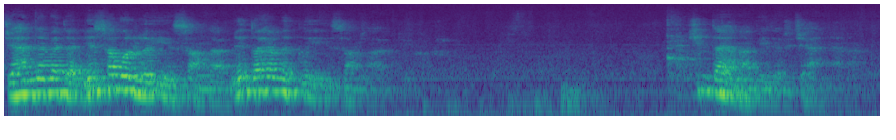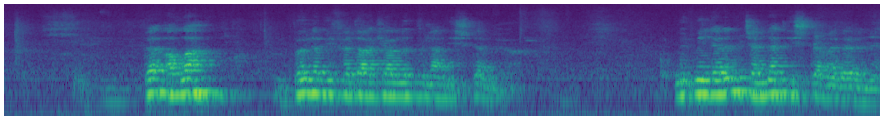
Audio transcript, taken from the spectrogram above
Cehenneme de ne sabırlı insanlar, ne dayanıklı insanlar diyor. Kim dayanabilir cehenneme? Ve Allah böyle bir fedakarlık falan istemiyor. Müminlerin cennet istemelerini,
